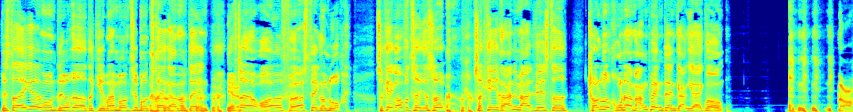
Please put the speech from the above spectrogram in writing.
Hvis der ikke er nogen livredder, der giver mig mund til mund tre gange om dagen, efter jeg har røget 40 stænger luk, så kan jeg godt fortælle jer, så, så kan I regne mig et vist sted. 1200 kroner er mange penge, dengang jeg ikke var ung. Nå,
